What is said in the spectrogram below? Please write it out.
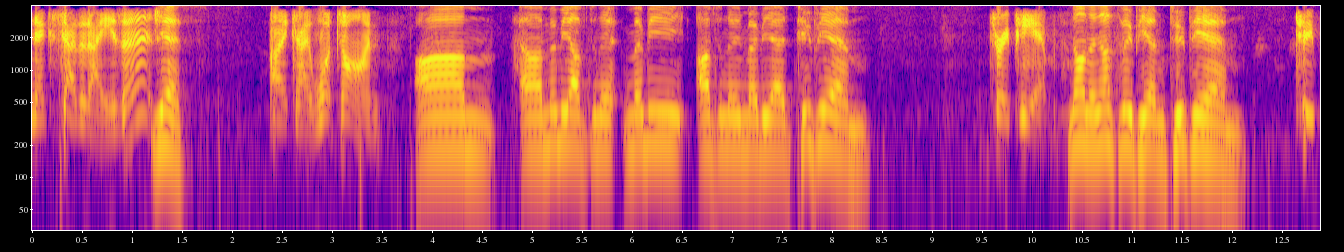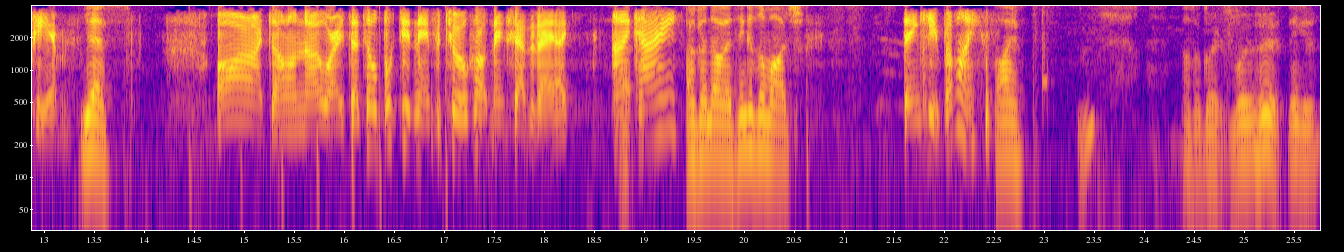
next Saturday, is it? Yes. Okay, what time? Um, uh, maybe afternoon, maybe afternoon, maybe at 2 p.m. 3 p.m. No, no, not 3 p.m., 2 p.m. 2 p.m. Yes. All right, Donald, no worries. That's all booked in there for 2 o'clock next Saturday, Uh, okay? Okay, no, thank you so much. Thank you. Bye-bye. Bye. Hmm? That's a good. Thank you.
